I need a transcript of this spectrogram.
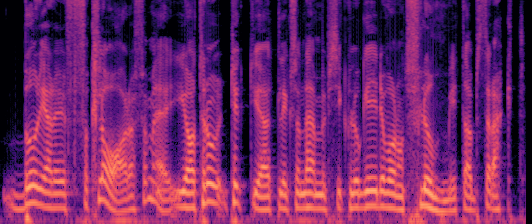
började förklara för mig. Jag tror, tyckte ju att liksom det här med psykologi det var något flummigt, abstrakt.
